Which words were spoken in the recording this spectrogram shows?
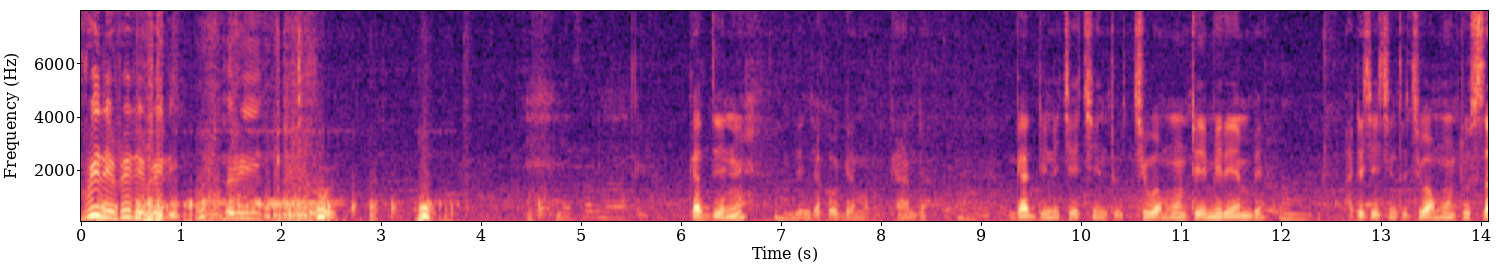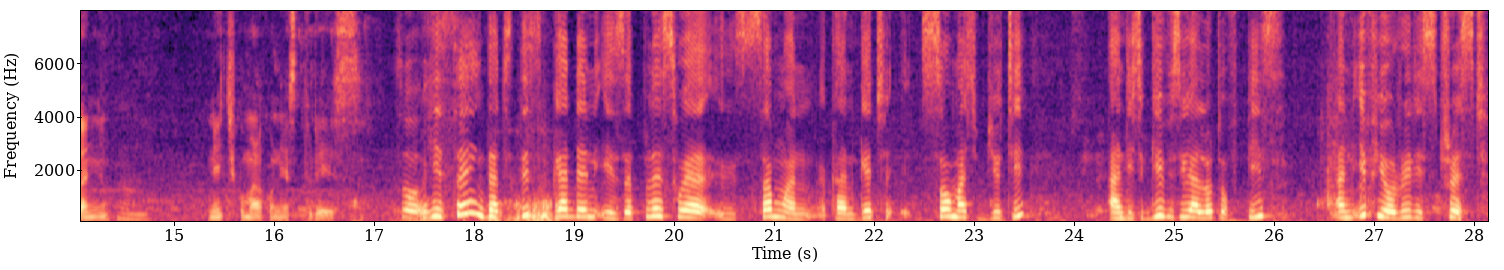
really, really, really very beautiful. gaddeni nze luganda kyekintu kiwa muntu emirembe ate kyekintu kiwa muntu ssanyu n'ekikumalako ne stress So he's saying that this garden is a place where someone can get so much beauty and it gives you a lot of peace. And if you're really stressed,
